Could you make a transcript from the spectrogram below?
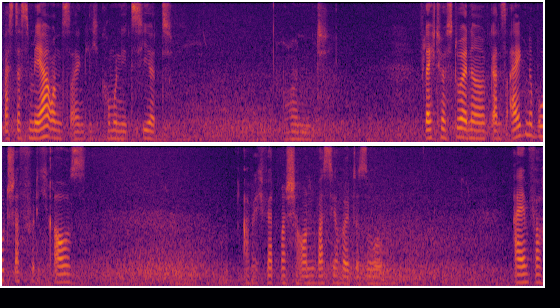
was das Meer uns eigentlich kommuniziert. Und vielleicht hörst du eine ganz eigene Botschaft für dich raus. Aber ich werde mal schauen, was hier heute so einfach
